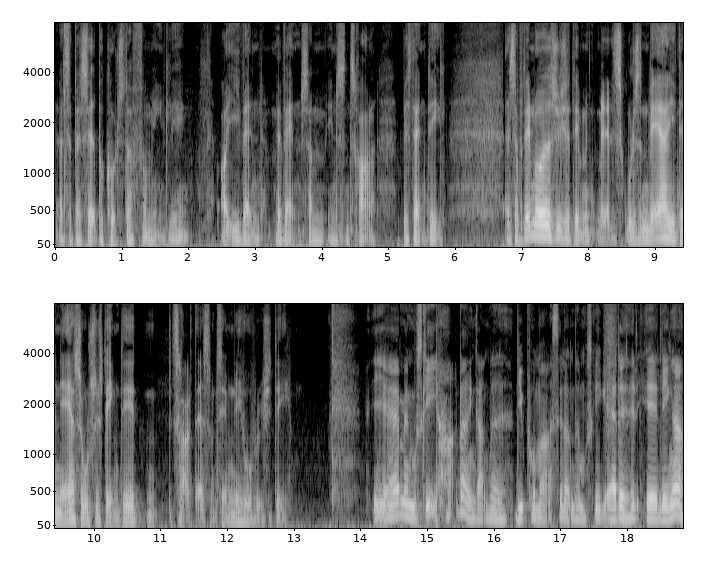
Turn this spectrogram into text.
Altså baseret på kulstof formentlig. Ikke? Og i vand, med vand som en central bestanddel. Altså på den måde synes jeg, det, men at det skulle sådan være i det nære solsystem, det betragter jeg som temmelig håbløs idé. Ja, men måske har der engang været liv på Mars, selvom der måske ikke er det øh, længere.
